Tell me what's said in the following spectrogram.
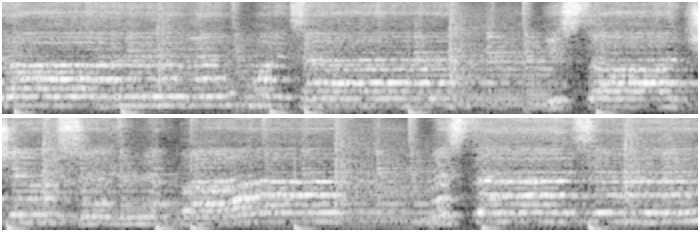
ርህራህንም አይተን ይስጣችሁ ስንባል መስጠትህን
